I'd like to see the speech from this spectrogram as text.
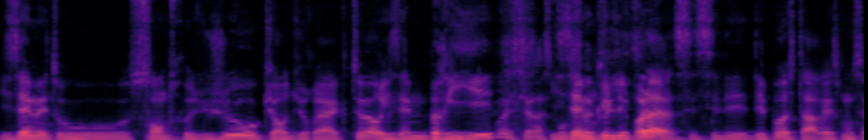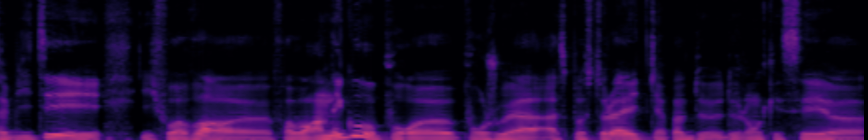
Ils aiment être au centre du jeu, au cœur du réacteur. Ils aiment briller. ils aiment que les, voilà, c'est des, postes à responsabilité et il faut avoir, euh, faut avoir un ego pour, euh, pour jouer à à, ce poste-là, être capable de, l'encaisser euh,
